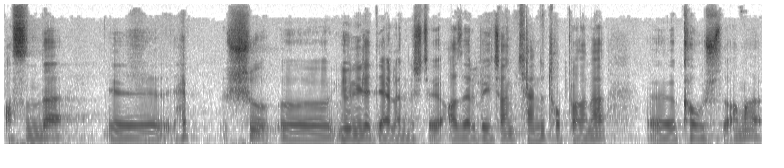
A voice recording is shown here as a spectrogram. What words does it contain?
aslında e, hep şu e, yönüyle değerlendir. İşte Azerbaycan kendi toprağına e, kavuştu ama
